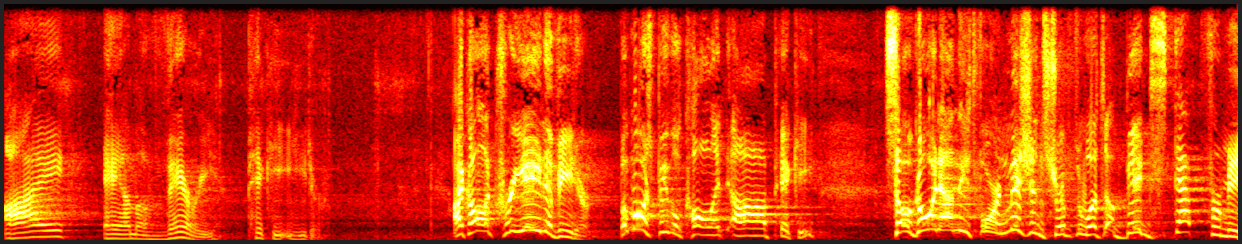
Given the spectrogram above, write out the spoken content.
I am a very picky eater. I call it creative eater, but most people call it uh, picky. So, going on these foreign mission trips was a big step for me,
